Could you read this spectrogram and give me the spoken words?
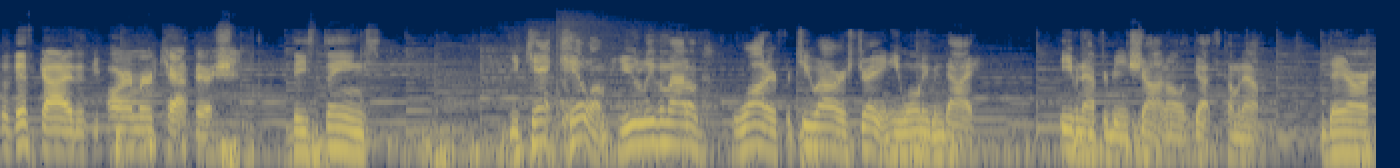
So this guy is the armored catfish. These things, you can't kill them. You leave them out of water for two hours straight and he won't even die. Even after being shot and all his guts coming out. They are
